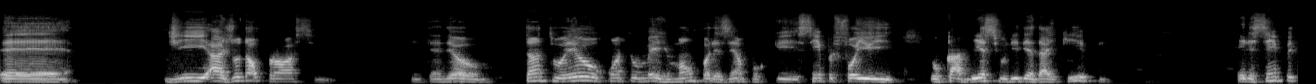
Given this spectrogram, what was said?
é, de ajuda ao próximo, entendeu? Tanto eu quanto o meu irmão, por exemplo, que sempre foi o cabeça e o líder da equipe, ele sempre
